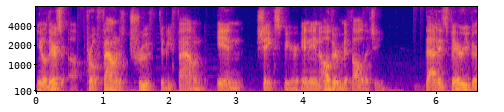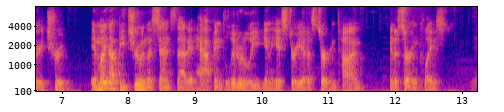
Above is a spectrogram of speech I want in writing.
You know, there's a profound truth to be found in Shakespeare and in other mythology. That is very, very true. It might not be true in the sense that it happened literally in history at a certain time in a certain place. Yeah.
